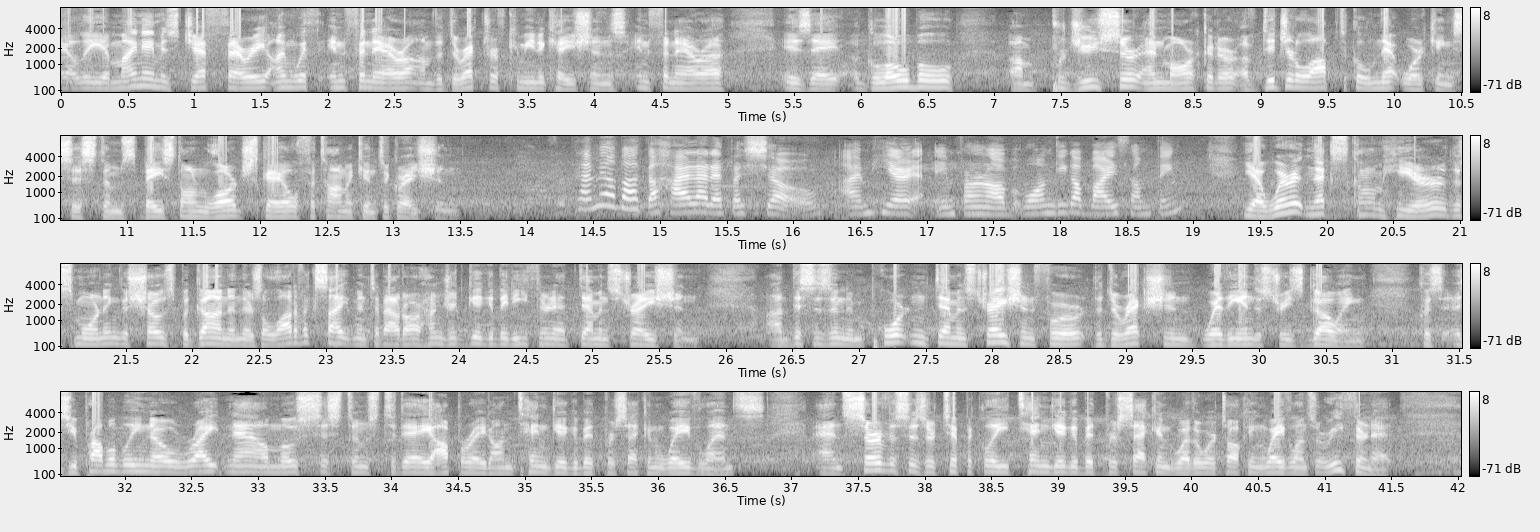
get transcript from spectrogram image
Elia. My name is Jeff Ferry. I'm with Infinera. I'm the Director of Communications. Infinera is a, a global um, producer and marketer of digital optical networking systems based on large scale photonic integration. Tell me about the highlight at the show. I'm here in front of one gigabyte something. Yeah, we're at NXTcomm here this morning. The show's begun, and there's a lot of excitement about our 100 gigabit Ethernet demonstration. Uh, this is an important demonstration for the direction where the industry is going, because as you probably know, right now most systems today operate on 10 gigabit per second wavelengths, and services are typically 10 gigabit per second, whether we're talking wavelengths or Ethernet.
